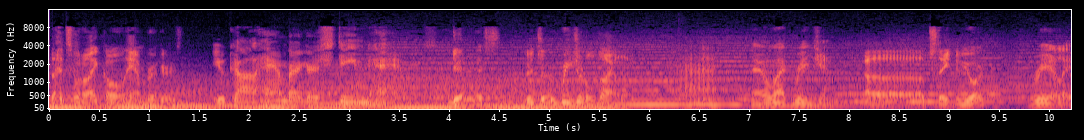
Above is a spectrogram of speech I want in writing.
That's what I call hamburgers. You call hamburgers steamed hams? Yes, it's a regional dialect. Uh, uh, what region? Uh, upstate New York? Really?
